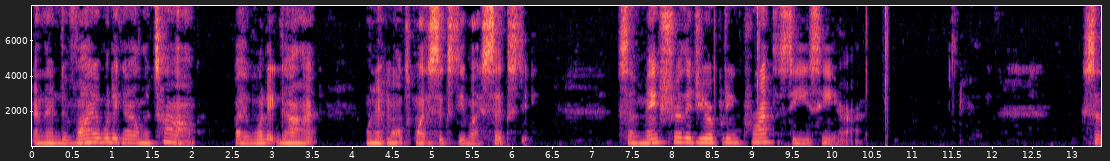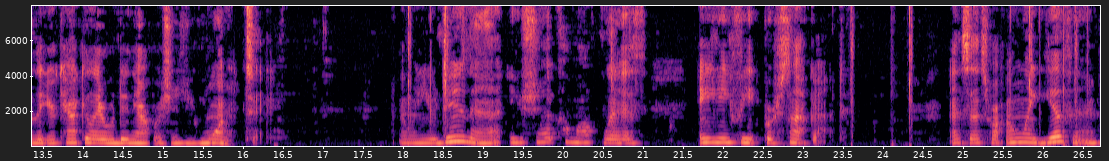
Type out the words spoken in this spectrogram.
and then divide what it got on the top by what it got when it multiplies 60 by 60. So make sure that you are putting parentheses here so that your calculator will do the operations you want it to. And when you do that, you should come up with 80 feet per second. And since we're only given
